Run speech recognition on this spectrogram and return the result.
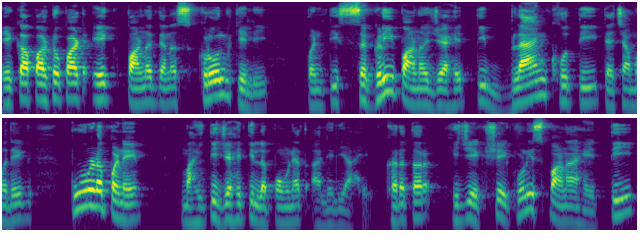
एका पाठोपाठ एक पानं त्यानं स्क्रोल केली पण ती सगळी पानं जी आहेत ती ब्लँक होती. त्याच्यामध्ये पूर्णपणे माहिती जी आहे ती लपवण्यात आलेली आहे. खरं तर ही जी एकशे एकोणीस पानं आहेत ती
